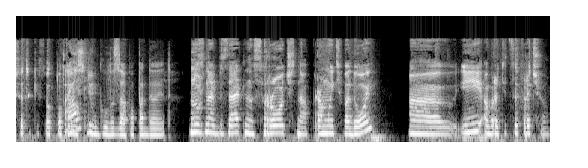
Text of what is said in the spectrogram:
все-таки сок А попал, если в глаза попадает? нужно обязательно срочно промыть водой э, и обратиться к врачу.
